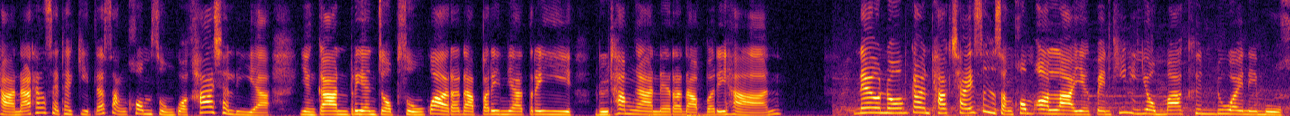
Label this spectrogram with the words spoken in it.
ถานะทางเศรษฐกิจและสังคมสูงกว่าค่าเฉลี่ย อย่างการเรียนจบสูงกว่าระดับปริญญาตรี หรือทำงานในระดับบริหาร แนวโน้มการพักใช้สื่อสังคมออนไลน์ยังเป็นที่นิยมมากขึ้นด้วยในหมู่ค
